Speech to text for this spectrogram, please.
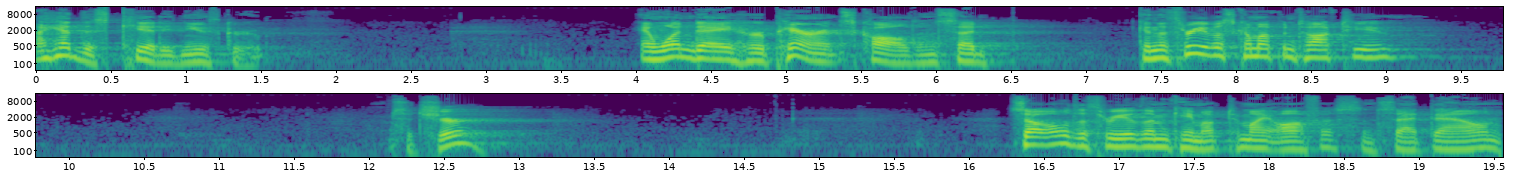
I had this kid in youth group. And one day her parents called and said, can the three of us come up and talk to you? I said, Sure. So the three of them came up to my office and sat down.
